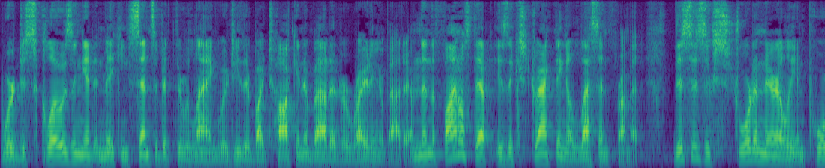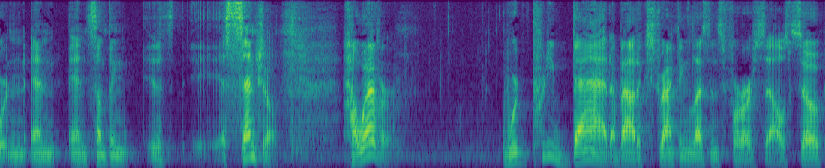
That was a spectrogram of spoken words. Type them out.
We're disclosing it and making sense of it through language, either by talking about it or writing about it. And then the final step is extracting a lesson from it. This is extraordinarily important and, and something that's essential. However, we're pretty bad about extracting lessons for ourselves. So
